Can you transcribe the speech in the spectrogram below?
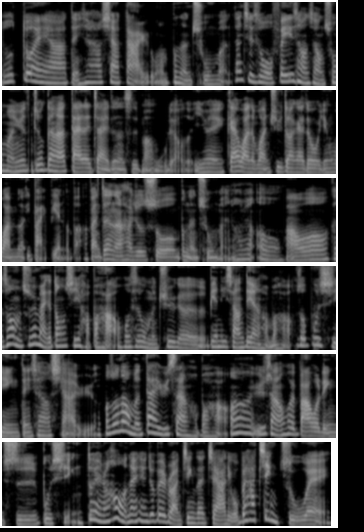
说对呀，等一下要下大雨，我们不能出门。但其实我非常想出门，因为就跟他待在家里真的是蛮无聊的。因为该玩的玩具大概都已经玩了一百遍了吧。反正呢，他就说不能出门，然后说哦好哦，可是我们出去买个东西好不好？或是我们去个便利商店好不好？他说不行，等一下要下雨了。我说那我们带雨伞好不好？嗯，雨伞会把我淋湿，不行。对，然后我那天就被软禁在家里，我被他禁足诶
